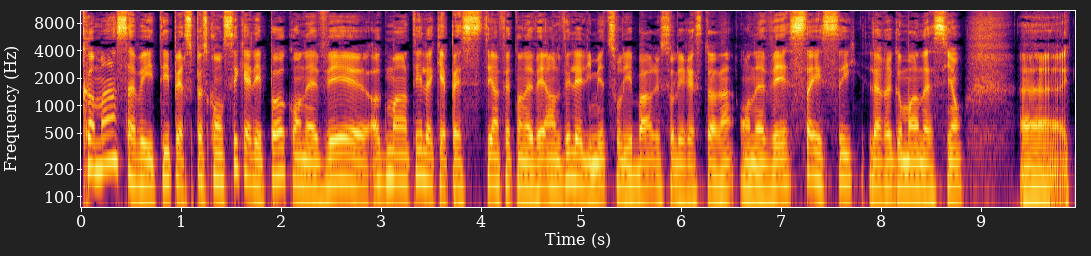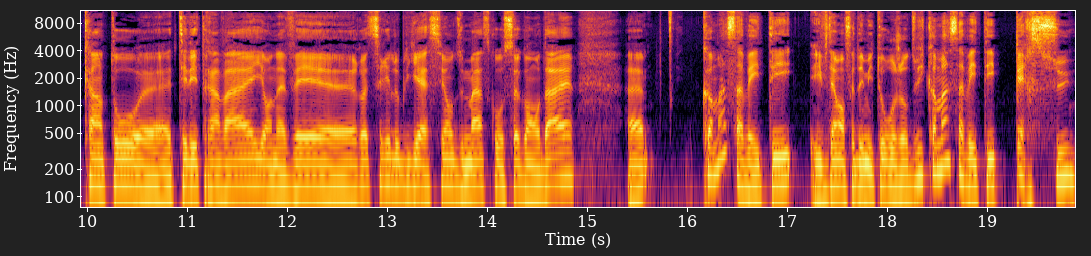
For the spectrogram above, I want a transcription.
Comment ça avait été perçu? Parce qu'on sait qu'à l'époque, on avait euh, augmenté la capacité. En fait, on avait enlevé la limite sur les bars et sur les restaurants. On avait cessé la recommandation euh, quant au euh, télétravail. On avait retiré l'obligation du masque au secondaire. comment ça avait été, évidemment, on fait demi-tour aujourd'hui, comment ça avait été perçu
